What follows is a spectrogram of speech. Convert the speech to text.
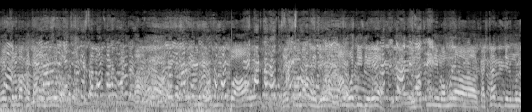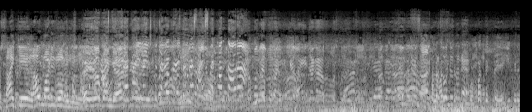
ರೈತರ ಮಕ್ಕಳು ನೀವು ನಾವು ಓದಿದ್ದೀರಿ ನಿಮ್ಮ ಅಪ್ಪ ನಿಮ್ಮ ಅಮ್ಮನ ಕಷ್ಟ ಬಿದ್ದು ಸಾಕಿ ಲಾವ್ ಮಾಡಿದ್ರ ನಿಮ್ಮನ್ನ ಒಂಬತ್ತು ಈ ಕಡೆ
